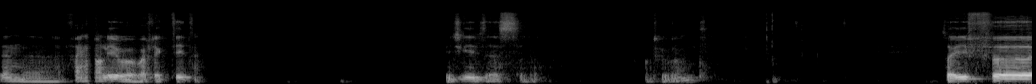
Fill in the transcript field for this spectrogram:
then uh, finally we're reflected, which gives us uh, what we want. So if uh,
